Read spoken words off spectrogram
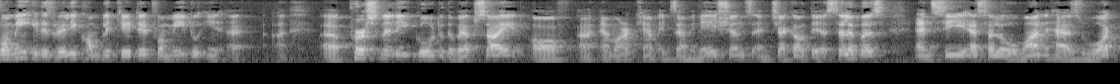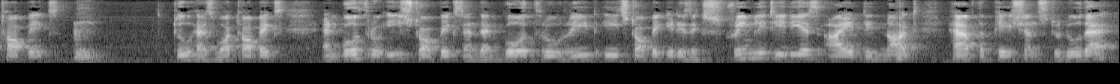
For me, it is really complicated for me to uh, uh, personally go to the website of uh, MRCEM examinations and check out their syllabus and see SLO1 has what topics, 2 has what topics and go through each topics and then go through read each topic. It is extremely tedious. I did not have the patience to do that.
